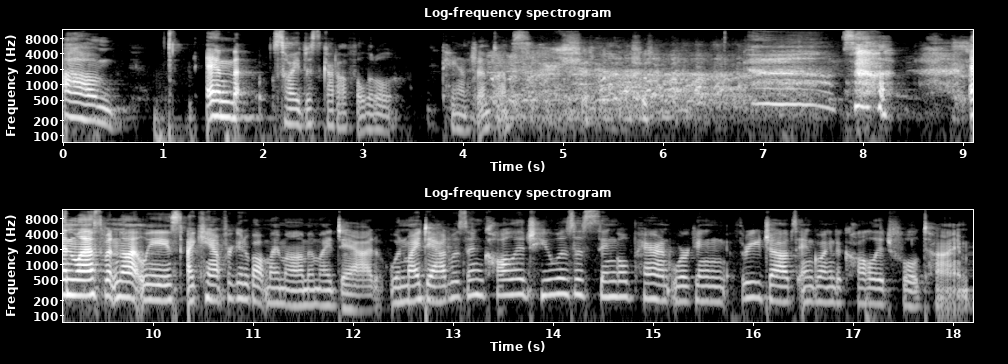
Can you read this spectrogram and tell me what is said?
um, and so I just got off a little tangent. I'm sorry. So- and last but not least, I can't forget about my mom and my dad. When my dad was in college, he was a single parent working three jobs and going to college full time.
